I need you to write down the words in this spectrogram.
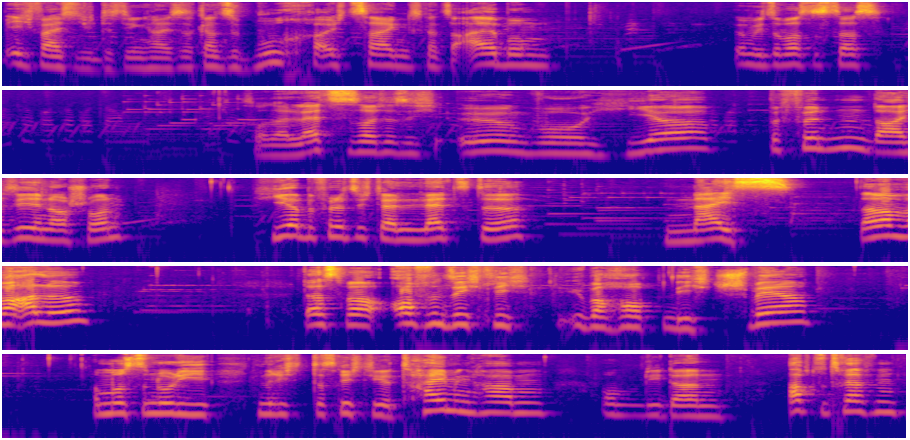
Ich weiß nicht, wie das Ding heißt. Das ganze Buch euch zeigen, das ganze Album. Irgendwie sowas ist das. So, der letzte sollte sich irgendwo hier befinden. Da, ich sehe ihn auch schon. Hier befindet sich der letzte. Nice. Da waren wir alle. Das war offensichtlich überhaupt nicht schwer. Man musste nur die, das richtige Timing haben, um die dann abzutreffen,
